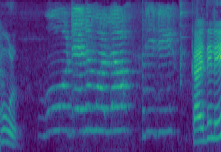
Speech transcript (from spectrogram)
गुळ. काय दिली?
